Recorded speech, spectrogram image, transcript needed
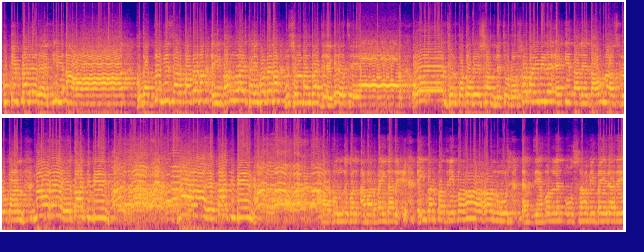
কুটি প্রাণের কি সার পাবে না, এই বাংলায় ঠাই হবে না, মুসলমানরা জেগেছে আজ ও জোর কদমের সামনে চলো, সবাই মিলে একই তালে দাও না স্লোগান। নারায় তাকবীর নারায় তাকবীর। আমার বন্ধুগণ, আমার বাইরারে, এইবার পাদ্রি মানুষ ডাক দিয়ে বললেন, ও সাহাবি বাইরারে,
